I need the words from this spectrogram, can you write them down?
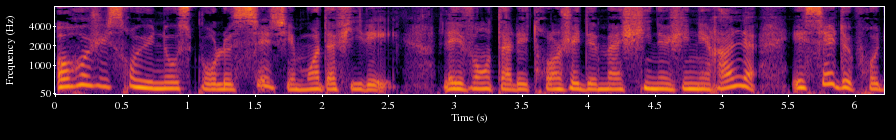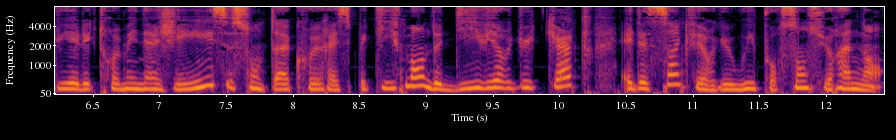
enregistrant une hausse pour le 16e mois d'affilée. Les ventes à l'étranger de machines générales et celles de produits électroménagers se sont accrues respectivement de 10,4 et de 5,8 sur un an.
